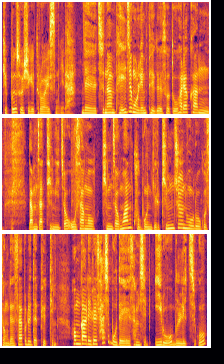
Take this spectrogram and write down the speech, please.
기쁜 소식이 들어와 있습니다. 네, 지난 베이징 올림픽에서도 활약한 남자 팀이죠. 오상욱, 김정환, 구본길, 김준호로 구성된 사브르 대표팀 헝가리를 45대 32로 물리치고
